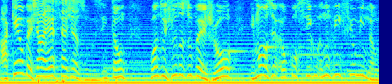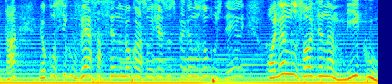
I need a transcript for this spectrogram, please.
a quem eu beijar, esse é Jesus. Então, quando Judas o beijou, irmãos, eu, eu, consigo, eu não vi em filme não, tá? Eu consigo ver essa cena no meu coração, Jesus pegando os ombros dele, olhando nos olhos, dizendo: Amigo,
